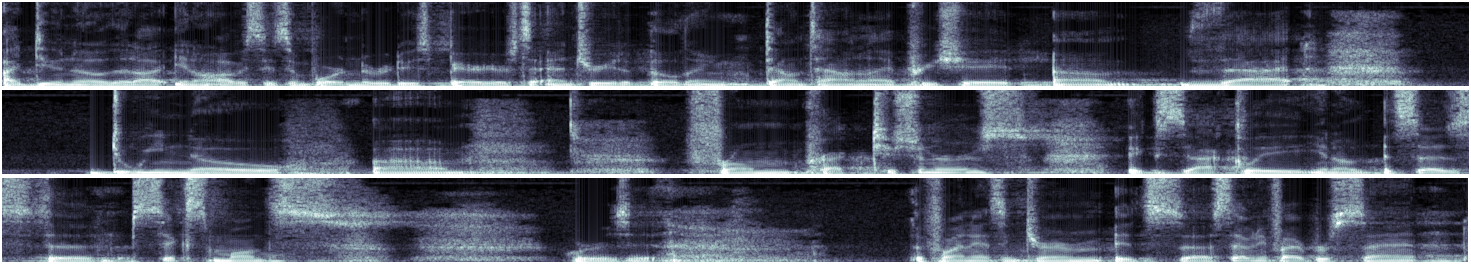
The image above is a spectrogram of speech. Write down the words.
I do know that I, you know, obviously it's important to reduce barriers to entry to building downtown, and I appreciate um, that. Do we know um, from practitioners exactly, you know, it says the six months, where is it? The financing term, it's uh, 75%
